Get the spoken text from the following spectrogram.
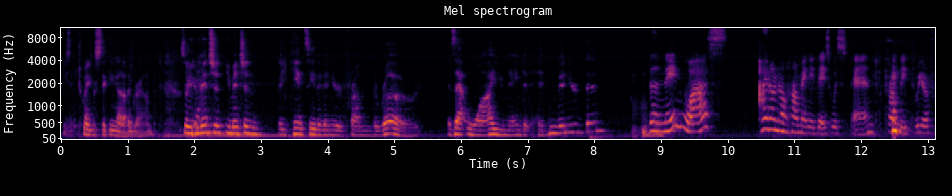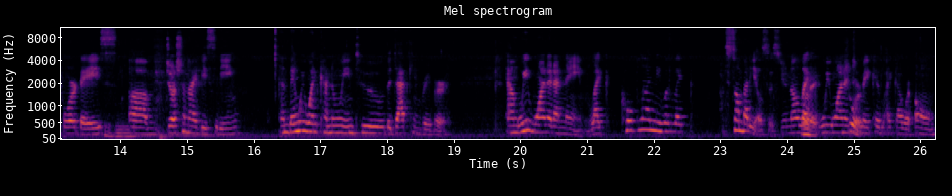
just twigs sticking out of the ground. So you mentioned you mentioned that you can't see the vineyard from the road. Is that why you named it Hidden Vineyard then? The name was. I don't know how many days we spent. Probably three or four days. Um, Josh and I visiting, and then we went canoeing to the Yadkin River, and we wanted a name like Copeland. It was like somebody else's, you know. Like Right. we wanted Sure. to make it like our own.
